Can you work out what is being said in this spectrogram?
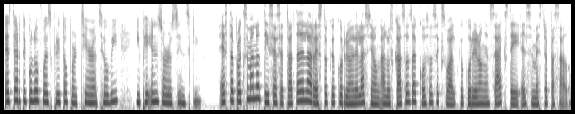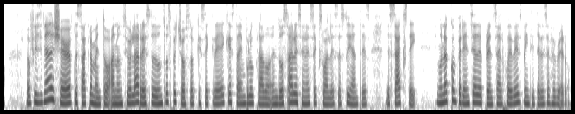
Este artículo fue escrito por Tierra Tilby y Peyton Sorosinski. Esta próxima noticia se trata del arresto que ocurrió en relación a los casos de acoso sexual que ocurrieron en Sac State el semestre pasado. La oficina del sheriff de Sacramento anunció el arresto de un sospechoso que se cree que está involucrado en dos agresiones sexuales estudiantes de Sac State en una conferencia de prensa el jueves 23 de febrero.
